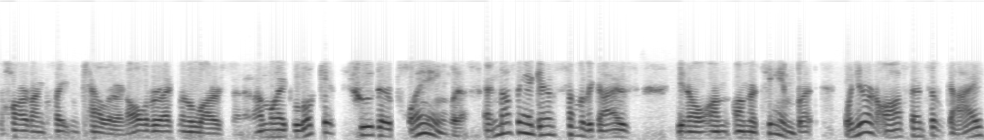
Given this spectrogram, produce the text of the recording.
hard on Clayton Keller and Oliver Ekman-Larsson. And I'm like, look at who they're playing with. And nothing against some of the guys you know, on on the team. But when you're an offensive guy,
